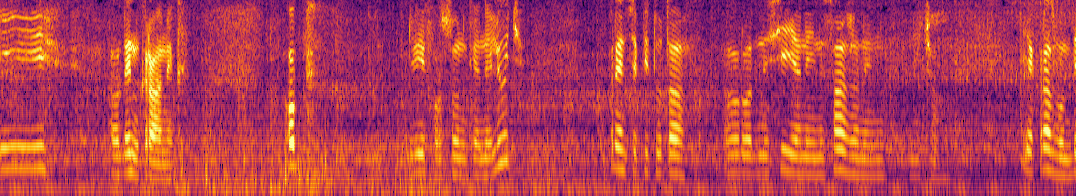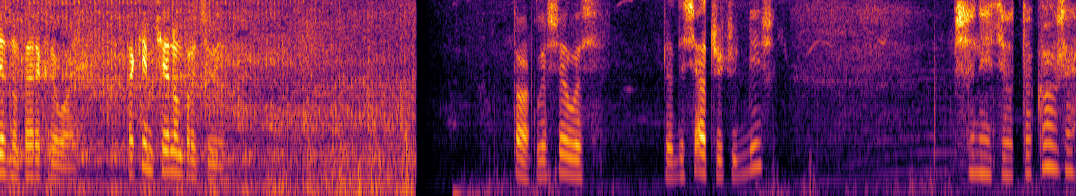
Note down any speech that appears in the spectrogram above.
І один краник. Оп! Дві форсунки не лють. В принципі, тут а, город не сіяний, не саджений, ну, нічого. І якраз бомбезно перекриваю. Таким чином працюємо. Так, лишилось 50 чуть-чуть більше. Пшениця от така вже.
